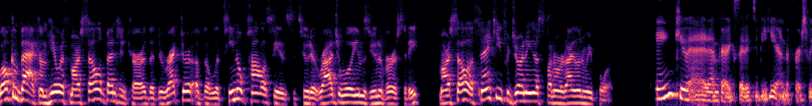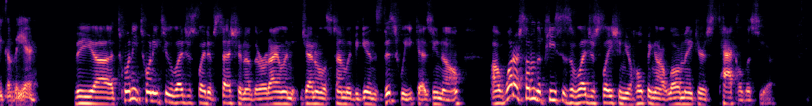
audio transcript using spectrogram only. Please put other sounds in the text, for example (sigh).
Welcome back. I'm here with Marcella Betancur, the director of the Latino Policy Institute at Roger Williams University. Marcella, thank you for joining us on Rhode Island Report. Thank you, Ed. I'm very excited to be here in the first week of the year. The uh, 2022 legislative session of the Rhode Island General Assembly begins this week, as you know. Uh, what are some of the pieces of legislation you're hoping our lawmakers tackle this year?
